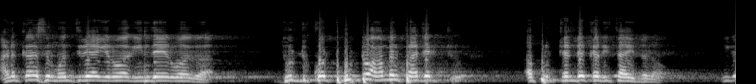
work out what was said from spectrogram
ಹಣಕಾಸು ಮಂತ್ರಿಯಾಗಿರುವಾಗ, ಹಿಂದೆ ಇರುವಾಗ ದುಡ್ಡು ಕೊಟ್ಬಿಟ್ಟು ಆಮೇಲೆ ಪ್ರಾಜೆಕ್ಟ್ ಅಪ್ರ ಟೆಂಡರ್ ಕರೀತಾ ಇದ್ದು ನಾವು. ಈಗ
